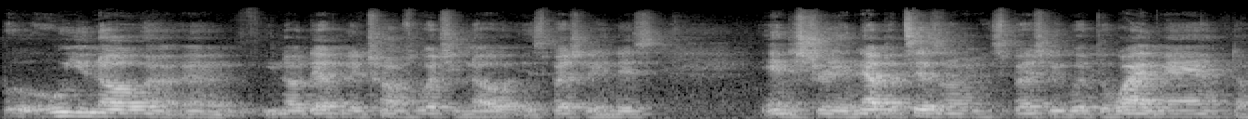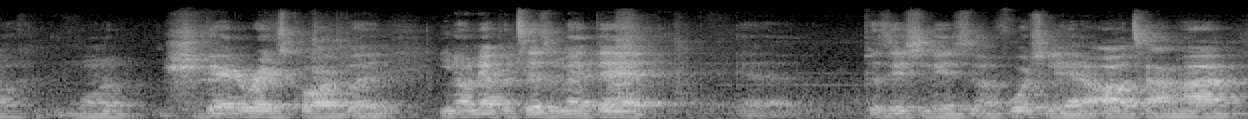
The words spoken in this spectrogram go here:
who you know, and, and you know, definitely trumps what you know, especially in this industry and nepotism, especially with the white man. Don't want to bear the race card, but you know, nepotism at that uh, position is unfortunately at an all-time high.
